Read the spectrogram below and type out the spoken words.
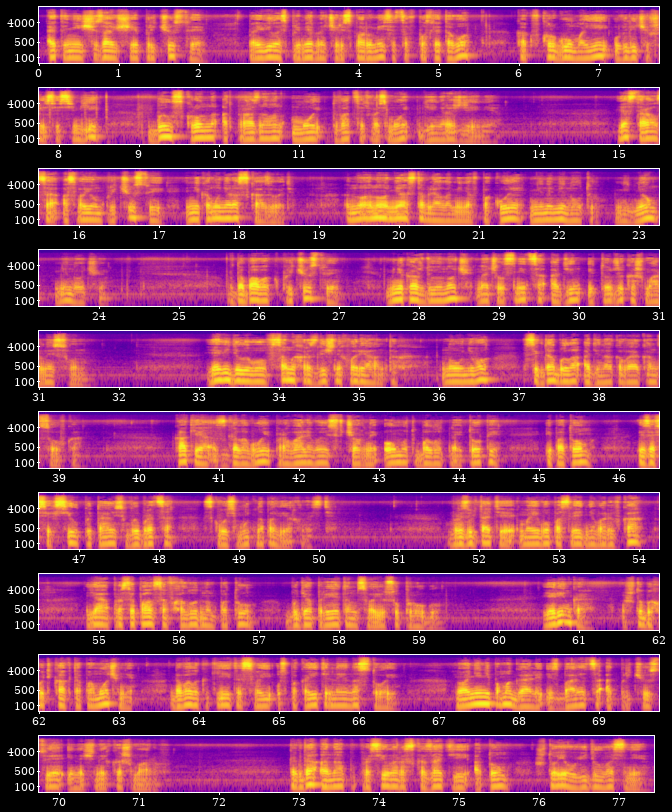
Это неисчезающее предчувствие появилось примерно через пару месяцев после того, как в кругу моей увеличившейся семьи был скромно отпразднован мой 28-й день рождения. Я старался о своем предчувствии никому не рассказывать, но оно не оставляло меня в покое ни на минуту, ни днем, ни ночью. Вдобавок к предчувствию мне каждую ночь начал сниться один и тот же кошмарный сон. Я видел его в самых различных вариантах, но у него всегда была одинаковая концовка. Как я с головой проваливаюсь в черный омут болотной топи и потом изо всех сил пытаюсь выбраться сквозь муть на поверхность. В результате моего последнего рывка я просыпался в холодном поту, будя при этом свою супругу. Яринка, чтобы хоть как-то помочь мне, давала какие-то свои успокоительные настои, но они не помогали избавиться от предчувствия и ночных кошмаров. Тогда она попросила рассказать ей о том, что я увидел во сне.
